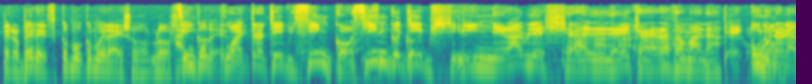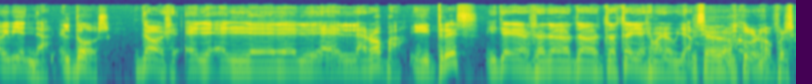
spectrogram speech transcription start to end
Perro Pérez, ¿cómo, ¿cómo era eso? Los Hay cinco de. cuatro tips, cinco, cinco, tips innegables al derecho a la raza humana. Eh, uno. Uno, la vivienda. El dos. Dos, el, el- el- el- la ropa. Y tres. Y tres, los, los- los- los tres ya se me han olvidado. Sí, no, no, pues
